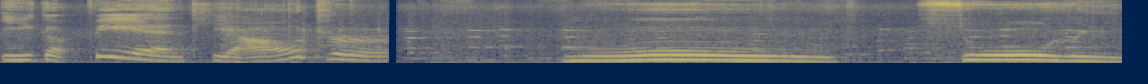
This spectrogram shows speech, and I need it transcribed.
一个便条纸。Moo, sorry,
